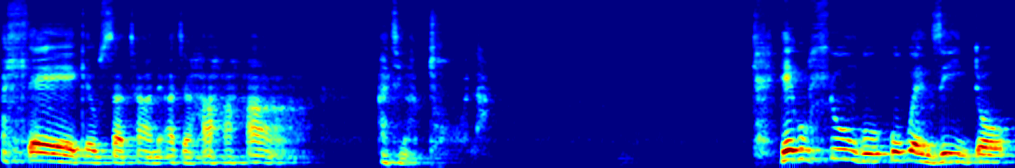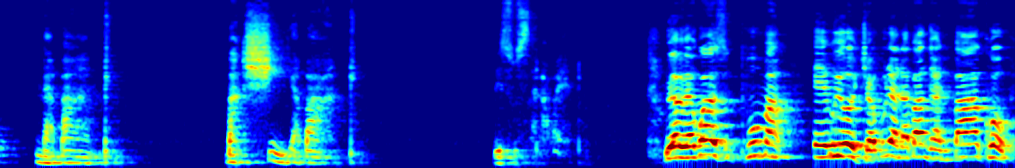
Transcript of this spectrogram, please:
Ahleke usathane athi ha ha ha athi ngakuthola. Hey kubhlungu ukwenza into nabantu bakushiya abantu besusala wedwa. Uyakwazi ukuphuma eh uyojabula nabangani bakho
